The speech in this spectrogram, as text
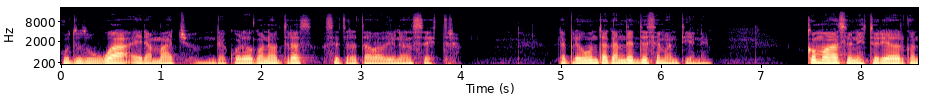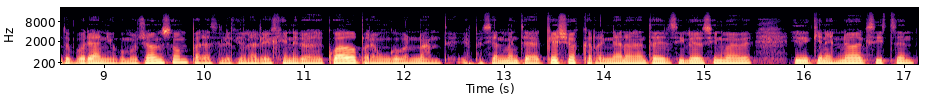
Oduduwa era macho, de acuerdo con otras, se trataba de una ancestra. La pregunta candente se mantiene. ¿Cómo hace un historiador contemporáneo como Johnson para seleccionar el género adecuado para un gobernante, especialmente de aquellos que reinaron antes del siglo XIX y de quienes no existen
